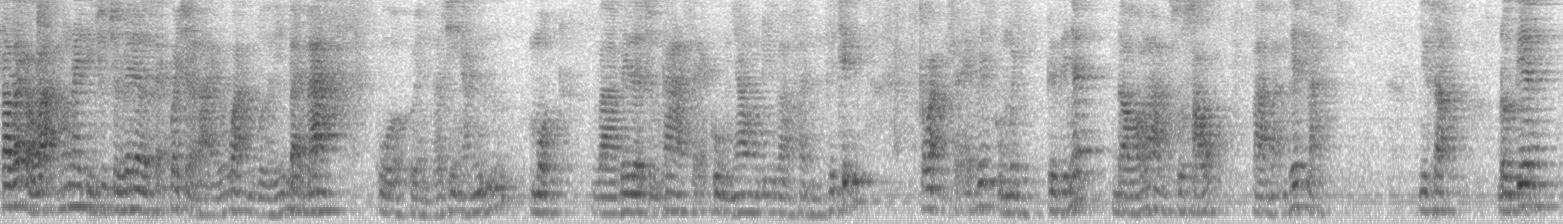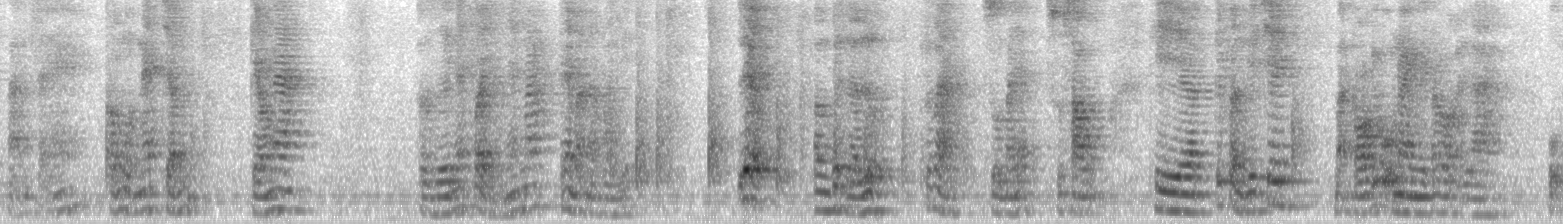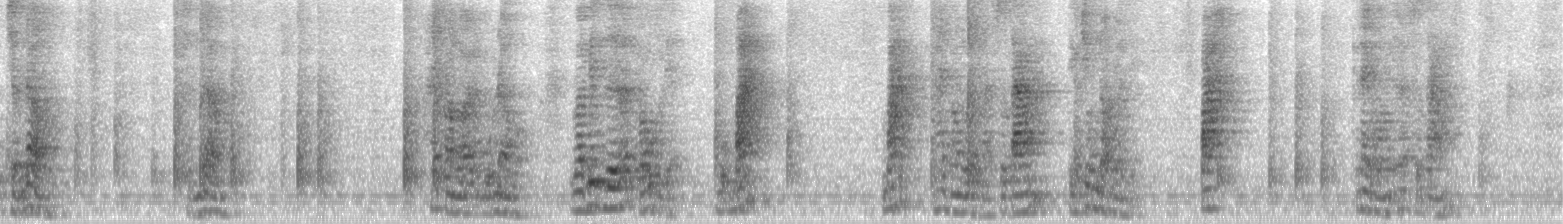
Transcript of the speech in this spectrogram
Chào tất cả các bạn, hôm nay tiếng Chu.vn sẽ quay trở lại với các bạn với bài 3 của quyển giáo trình Hán ngữ 1 và bây giờ chúng ta sẽ cùng nhau đi vào phần viết chữ. Các bạn sẽ viết cùng mình từ thứ nhất đó là số 6 và bạn viết là như sau. Đầu tiên bạn sẽ có một nét chấm kéo ngang ở dưới nét phẩy nét mát. Cái này bạn đọc là gì? Liệu âm viết là lượng tức là số mấy Số 6. Thì ờ, cái phần phía trên bạn có cái bộ này người ta gọi là bộ chấm đầu. Chấm đầu. Hay còn gọi là bộ đầu. Và bên dưới lại có bộ gì bộ bát. Bát hay còn gọi là số 8 tiếng Trung đọc là gì? Ba cái này có nghĩa là số 8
